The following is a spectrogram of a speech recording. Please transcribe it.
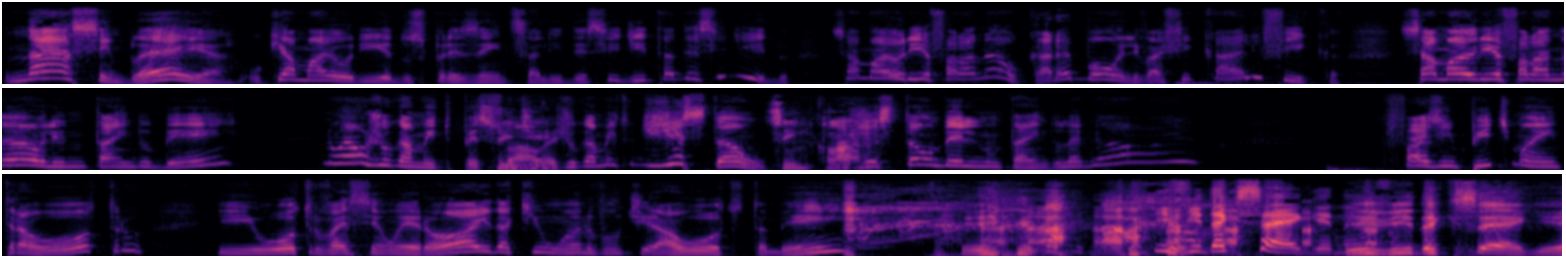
Na Assembleia, o que a maioria dos presentes ali decidir, está decidido. Se a maioria falar, não, o cara é bom, ele vai ficar, ele fica. Se a maioria falar, não, ele não está indo bem, não é um julgamento pessoal, Entendi. é julgamento de gestão. Sim, claro. A gestão dele não está indo legal, aí faz impeachment, entra outro, e o outro vai ser um herói, e daqui um ano vão tirar o outro também. E vida que segue, e né? vida que segue.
